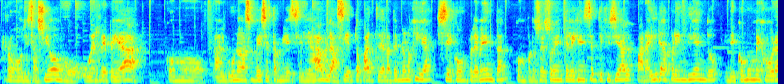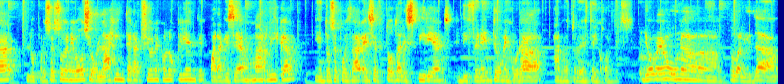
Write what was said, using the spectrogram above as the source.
robotización o RPA como algunas veces también se le habla a cierta parte de la tecnología, se complementan con procesos de inteligencia artificial para ir aprendiendo de cómo mejorar los procesos de negocio o las interacciones con los clientes para que sean más ricas y entonces pues dar ese total experience diferente o mejorada a nuestros stakeholders. Yo veo una dualidad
